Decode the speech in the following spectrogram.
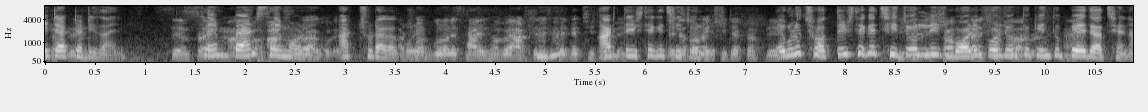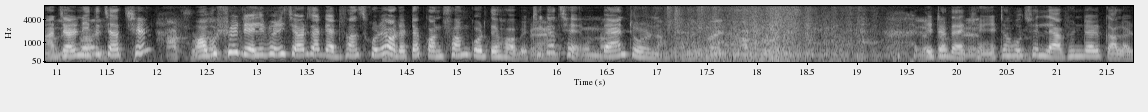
এটা একটা ডিজাইন সেম প্যান্ট সেম ওড়না আটশো টাকা করে। সবগুলোর সাইজ হবে 38 থেকে 46 38 থেকে এটা তো অনেক 46 হিট একটা print, এগুলো ছত্রিশ থেকে ছিচল্লিশ বডি পর্যন্ত কিন্তু হ্যাঁ। পেয়ে যাচ্ছেন। আর যারা নিতে চাচ্ছেন অবশ্যই ডেলিভারি চার্জ আগে অ্যাডভান্স করে অর্ডারটা কনফার্ম করতে হবে ঠিক আছে? প্যান্ট ওড়না। Only price 800 টাকা। এই এটা দেখেন এটা হচ্ছে ল্যাভেন্ডার কালার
